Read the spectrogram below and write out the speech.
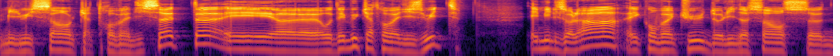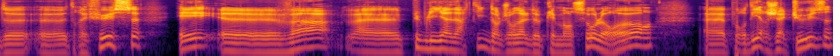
1897 euh, et euh, au début 98, Émile Zola est convaincu de l'innocence de euh, Dreyfus et va publier un article dans le journal de Clémenceau, l'Aurore, pour dire j'accuse,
